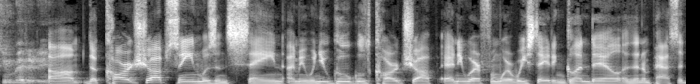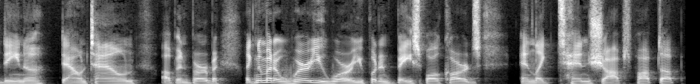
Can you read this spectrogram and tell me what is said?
humidity. Um, the card shop scene was insane. I mean, when you Googled card shop anywhere from where we stayed in Glendale and then in Pasadena, downtown, up in Burbank, like no matter where you were, you put in baseball cards and like 10 shops popped up.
